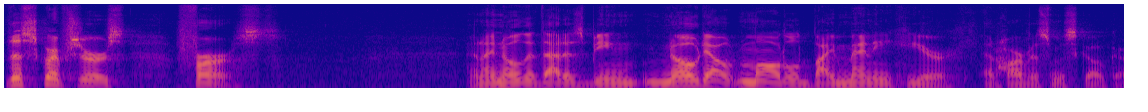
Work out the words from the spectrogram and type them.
the scriptures first. And I know that that is being no doubt modeled by many here at Harvest Muskoka.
